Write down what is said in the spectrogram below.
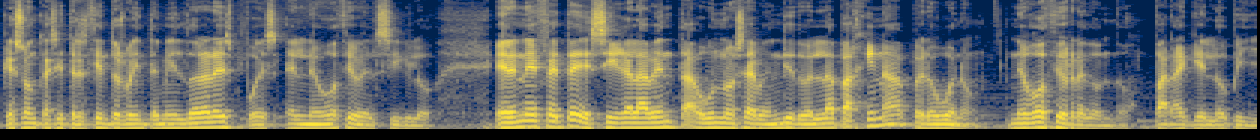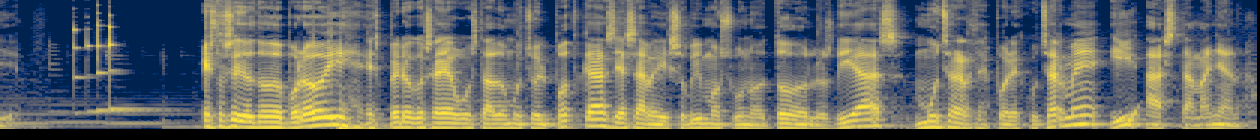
que son casi 320 mil dólares, pues el negocio del siglo. El NFT sigue la venta, aún no se ha vendido en la página, pero bueno, negocio redondo, para quien lo pille. Esto ha sido todo por hoy, espero que os haya gustado mucho el podcast, ya sabéis, subimos uno todos los días, muchas gracias por escucharme y hasta mañana.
